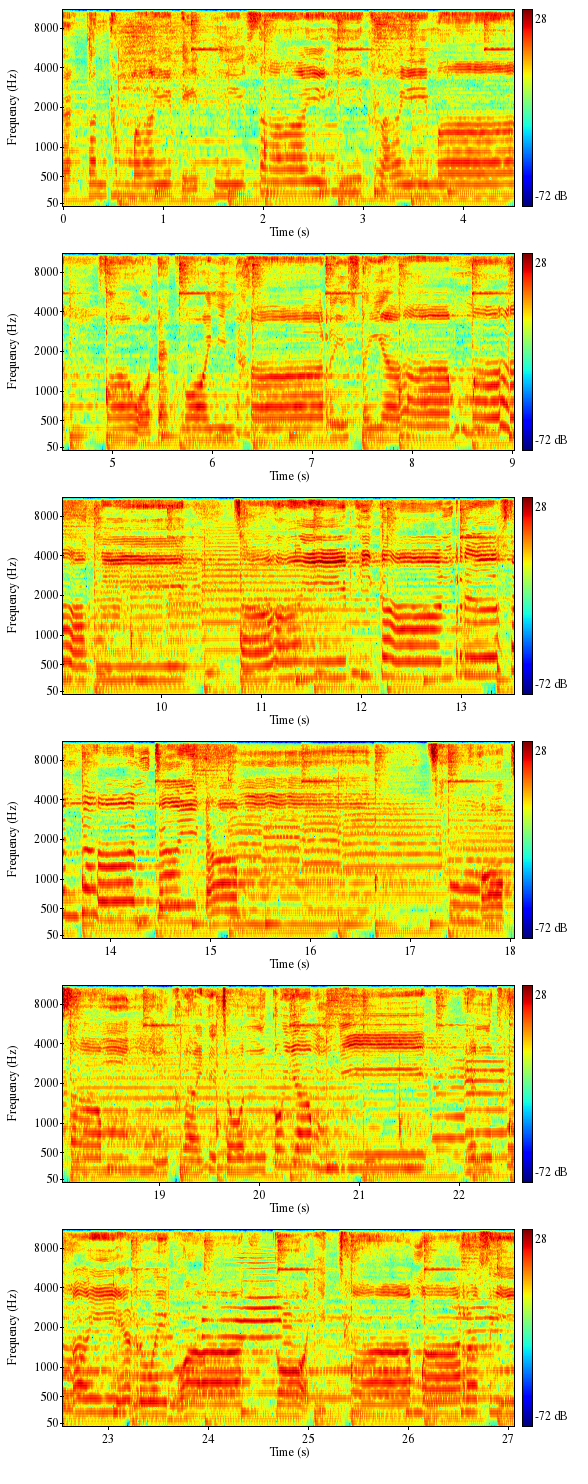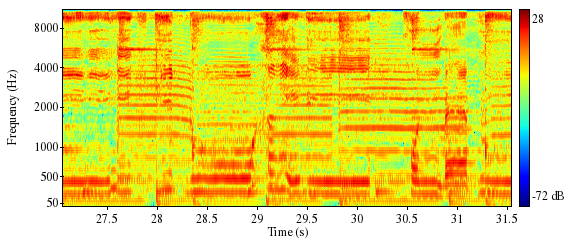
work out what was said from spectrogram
กกันทำไมติดนิสัยใครมา เฝ้าแต่คอยนินทาริษยามมากมีใจพิการหรือสันดานใจต่ำชอบซ้ำใครจนก็ย่ำยี เห็นใครรวยกว่า ก็อิจฉามารสีคิดดู ดี คนแบบนี้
